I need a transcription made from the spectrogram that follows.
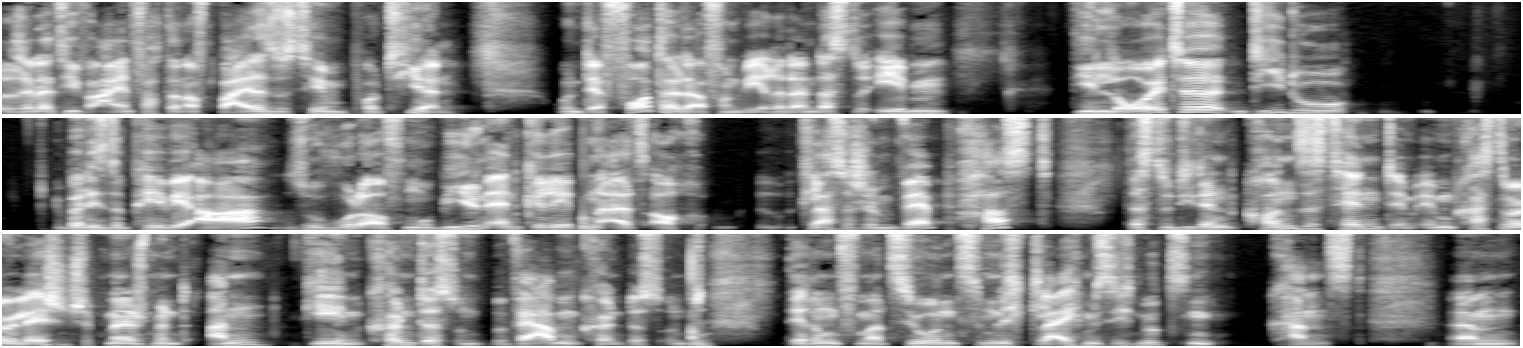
relativ einfach dann auf beide Systeme portieren. Und der Vorteil davon wäre dann, dass du eben die Leute, die du über diese PWA sowohl auf mobilen Endgeräten als auch klassisch im Web hast, dass du die dann konsistent im, im Customer Relationship Management angehen könntest und bewerben könntest und deren Informationen ziemlich gleichmäßig nutzen kannst. Ähm,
